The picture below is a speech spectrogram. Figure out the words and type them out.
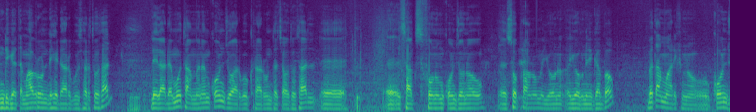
እንዲገጥም አብሮ እንዲሄድ አድርጎ ሰርቶታል። ሌላ ደግሞ ታመነም ቆንጆ አድርጎ ክራሩን ተጫውቶታል። ሳክስፎኑም ቆንጆ ነው። ሶፕራኖም ኢዮብ ነው የገባው። በጣም አሪፍ ነው። ቆንጆ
